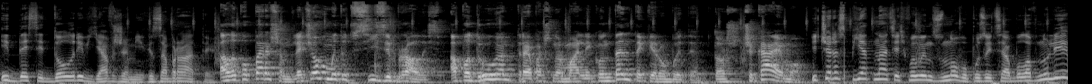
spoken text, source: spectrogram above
і 10 доларів я вже міг забрати. Але по-перше, для чого ми тут всі зібрались? А по-друге, треба ж нормальний контент таки робити. Тож чекаємо. І через 15 хвилин знову позиція була в нулі.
